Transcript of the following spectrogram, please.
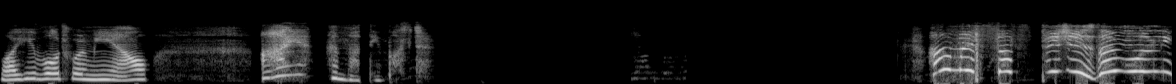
Why he vote for me now? I am not the imposter. How am I suspicious? I'm only,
